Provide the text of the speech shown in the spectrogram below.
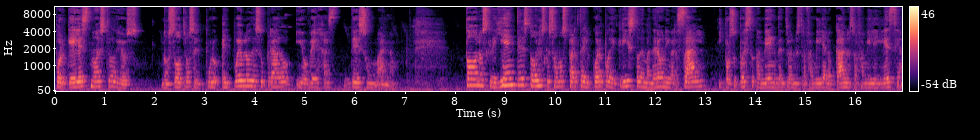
porque Él es nuestro Dios, nosotros el pueblo de su prado y ovejas de su mano todos los creyentes, todos los que somos parte del cuerpo de Cristo de manera universal y por supuesto también dentro de nuestra familia local, nuestra familia iglesia,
